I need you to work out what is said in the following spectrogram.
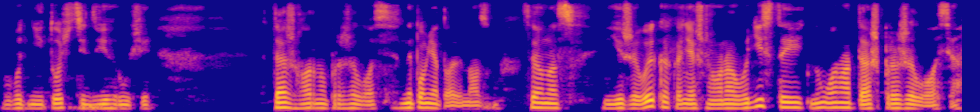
В одній точці дві груші. Теж гарно прижилось. Не пам'ятаю назву. Це у нас їжевика, звісно, вона в воді стоїть, ну вона теж прижилася.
